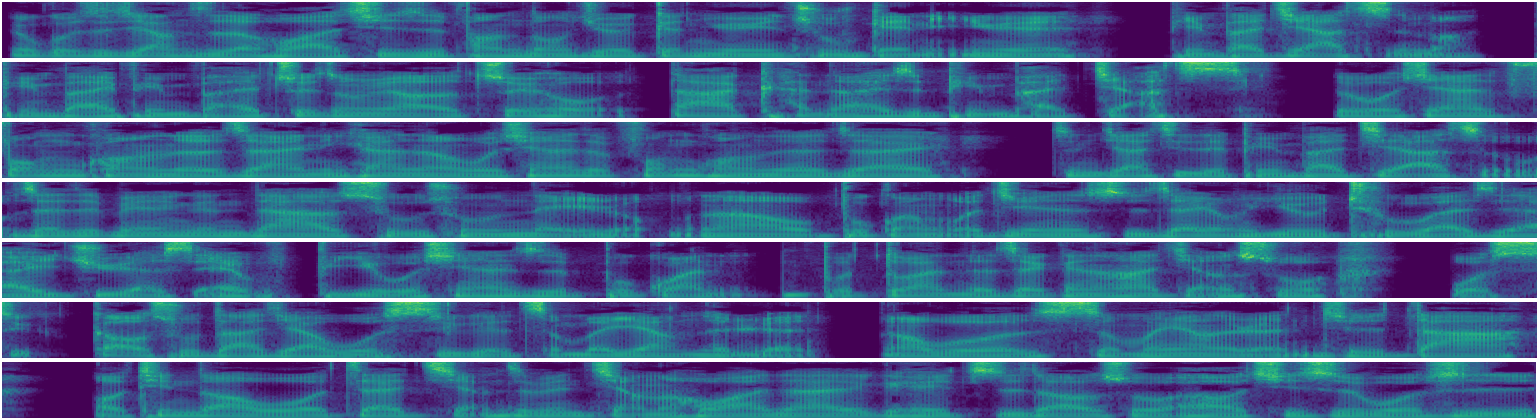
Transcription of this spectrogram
如果是这样子的话，其实房东就会更愿意租给你，因为品牌价值嘛，品牌品牌最重要的，最后大家看的还是品牌价值。所以我现在疯狂的在，你看呢、啊，我现在在疯狂的在增加自己的品牌价值。我在这边跟大家输出内容，那我不管我今天是在用 YouTube 还是 IG 还是 FB，我现在是不管不断的在跟他讲说，我是告诉大家我是个怎么样的人，那我什么。什么样的人？就是大家哦，听到我在讲这边讲的话，大家就可以知道说哦，其实我是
